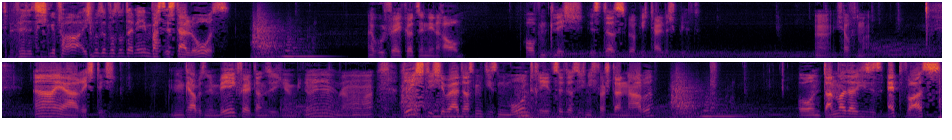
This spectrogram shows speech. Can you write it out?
Sie befindet sich in Gefahr. Ich muss etwas unternehmen. Was ist da los? Na gut, vielleicht gehört es in den Raum. Hoffentlich ist das wirklich Teil des Spiels. Ja, ich hoffe mal. Ah ja, richtig. Ich habe es in den Weg, fällt dann sich irgendwie... Richtig, aber das mit diesem Mondrätsel, das ich nicht verstanden habe. Und dann war da dieses Etwas,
